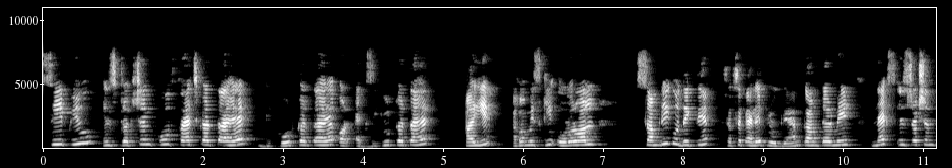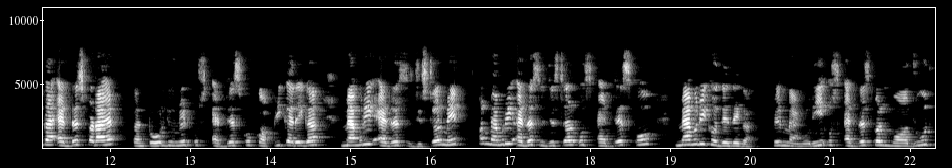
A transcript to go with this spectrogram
सीपीयू इंस्ट्रक्शन को फैच करता है डिकोड करता है और एग्जीक्यूट करता है। आइए, अब हम इसकी ओवरऑल समरी को देखते हैं। सबसे पहले प्रोग्राम काउंटर में नेक्स्ट इंस्ट्रक्शन का एड्रेस पड़ा है। कंट्रोल यूनिट उस एड्रेस को कॉपी करेगा। मेमोरी एड्रेस रजिस्टर में और मेमोरी एड्रेस रजिस्टर उस एड्रेस को मेमोरी को दे देगा। फिर मेमोरी उस एड्रेस पर मौजूद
